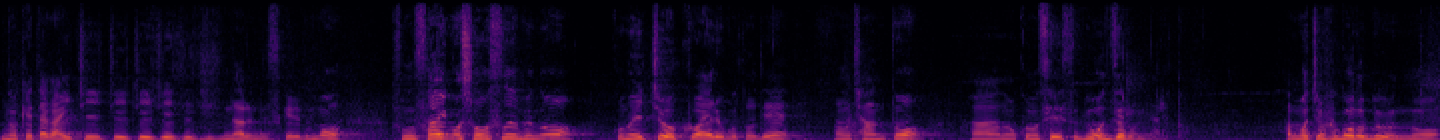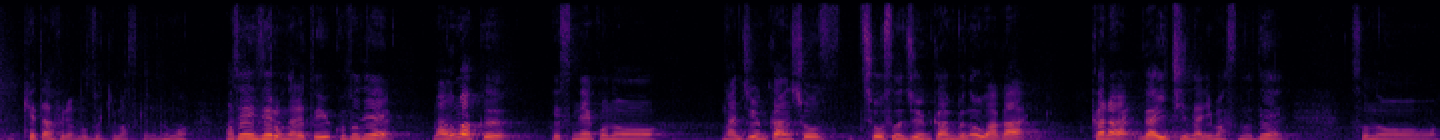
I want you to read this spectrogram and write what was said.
の桁が111111になるんですけれどもその最後小数部のこの1を加えることであのちゃんとあのこの整数分も0になると。もちろん符号の部分の桁振れを除きますけれども、まあ、それで0になるということで、まあ、うまくですねこの、まあ、循環小小数の循環部の和がからが1になりますのでその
